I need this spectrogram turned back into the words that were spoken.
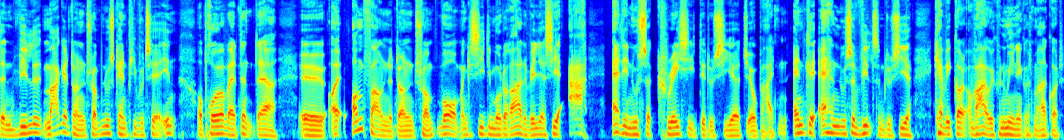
den vilde makke Donald Trump. Nu skal han pivotere ind og prøve at være den der øh, omfavnende Donald Trump, hvor man kan sige, at de moderate vælgere siger, ah, er det nu så crazy, det du siger, Joe Biden? Er han nu så vild, som du siger? Kan vi godt, og var jo økonomien ikke også meget godt?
